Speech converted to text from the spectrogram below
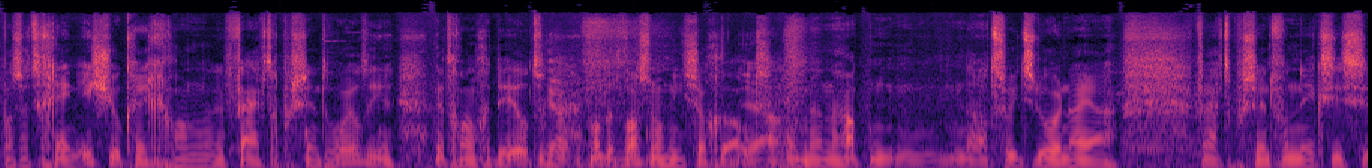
was het geen issue, kreeg je gewoon 50% royalty. werd gewoon gedeeld, ja. want het was nog niet zo groot. Ja. En men had, nou, had zoiets door, nou ja, 50% van niks is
